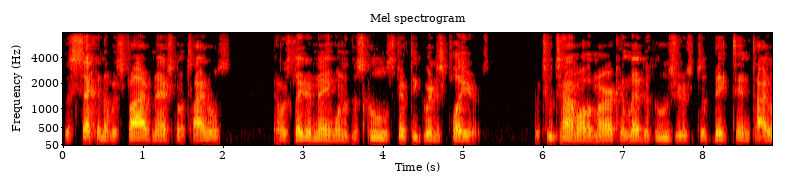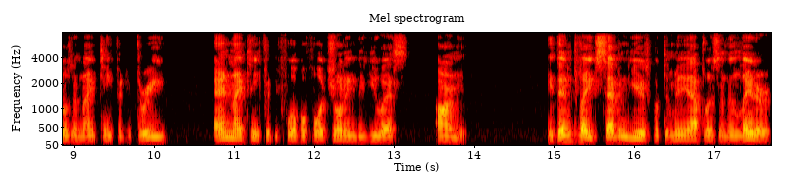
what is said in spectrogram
the second of his five national titles and was later named one of the school's 50 greatest players. The two time All American led the Hoosiers to Big Ten titles in 1953 and 1954 before joining the U.S. Army. He then played seven years with the Minneapolis and then later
